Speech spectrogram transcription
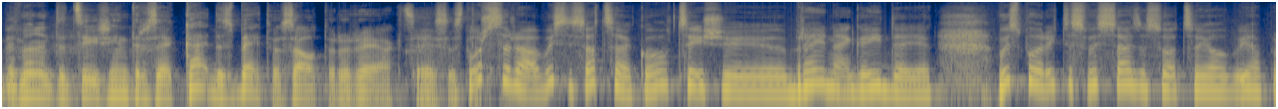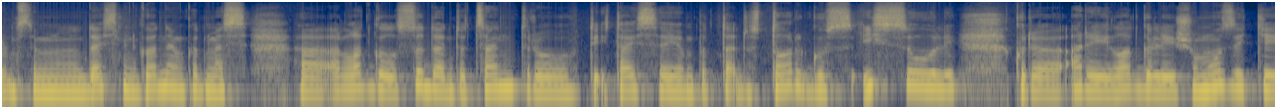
Bet man tad cīši interesē, kādas bija tos autoru reakcijas? Pursvarā visi sacēja, ko cīši breinīga ideja. Vispār tas viss aizasoca jau jā, pirms desmit gadiem, kad mēs eh, ar Latgulu studentu centru taisējam pat tādus torgus izsūļi, kur arī latgaļīšu muziķi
